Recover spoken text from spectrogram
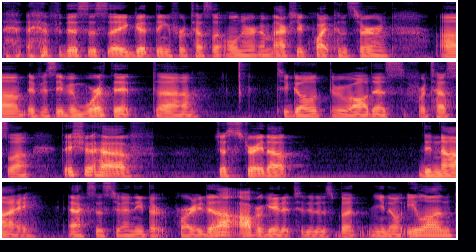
if this is a good thing for Tesla owner. I'm actually quite concerned um, if it's even worth it uh, to go through all this for Tesla. They should have just straight up deny access to any third party. They're not obligated to do this, but you know, Elon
